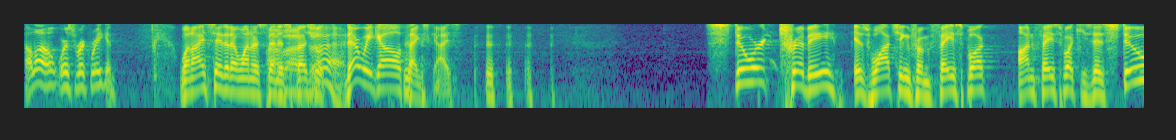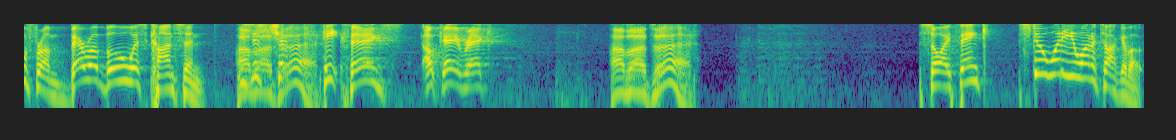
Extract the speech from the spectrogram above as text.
Hello, where's Rick Regan? When I say that I want to send a special. that? There we go. Thanks, guys. Stuart Tribby is watching from Facebook. On Facebook, he says, Stu from Baraboo, Wisconsin. He's How just about check- that? He, thanks. Okay, Rick. How about that? So I think, Stu, what do you want to talk about?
